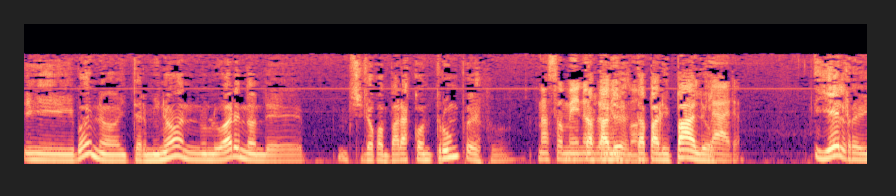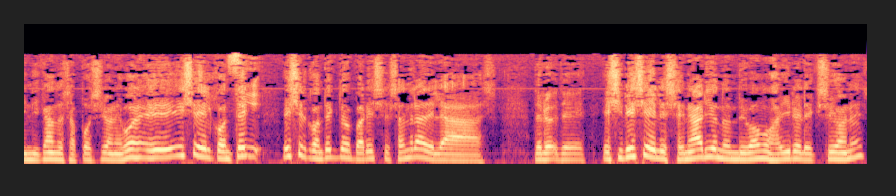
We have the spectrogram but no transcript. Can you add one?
y bueno, y terminó en un lugar en donde, si lo comparás con Trump, es más o menos está, lo palo, y palo. Claro. Y él reivindicando esas posiciones. Bueno, eh, ese es el contexto, es el contexto, me parece, Sandra, de las... De de, es decir, ese es el escenario en donde vamos a ir elecciones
